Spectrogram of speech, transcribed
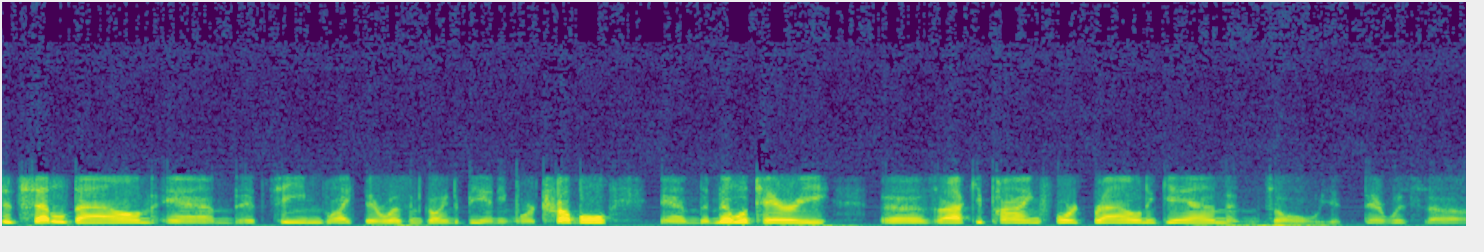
had settled down, and it seemed like there wasn't going to be any more trouble. and the military uh, was occupying Fort Brown again, and so it, there was uh,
